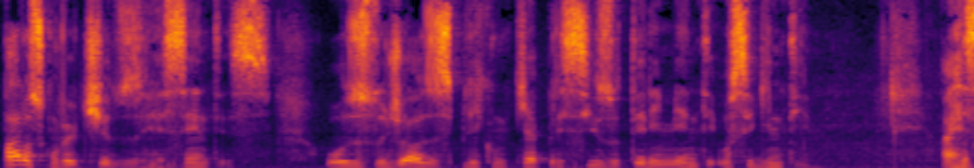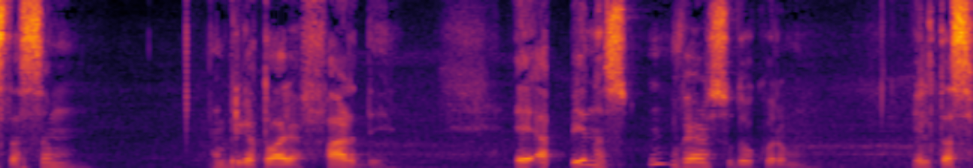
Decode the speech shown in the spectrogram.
Para os convertidos recentes, os estudiosos explicam que é preciso ter em mente o seguinte: a recitação obrigatória, farde, é apenas um verso do Alcorão. Ele está se,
